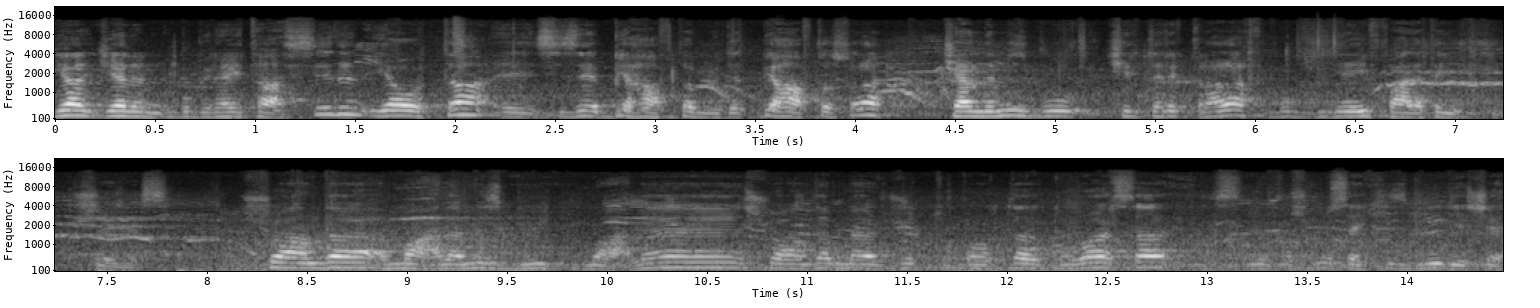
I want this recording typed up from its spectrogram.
Ya gelin bu binayı tahsis edin yahut da e, size bir hafta müddet, bir hafta sonra kendimiz bu kilitleri kırarak bu binayı faaliyete düşüreceğiz. Şu anda mahallemiz büyük bir mahalle. Şu anda mevcut konutlar durarsa nüfusumuz 8 bini geçer.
